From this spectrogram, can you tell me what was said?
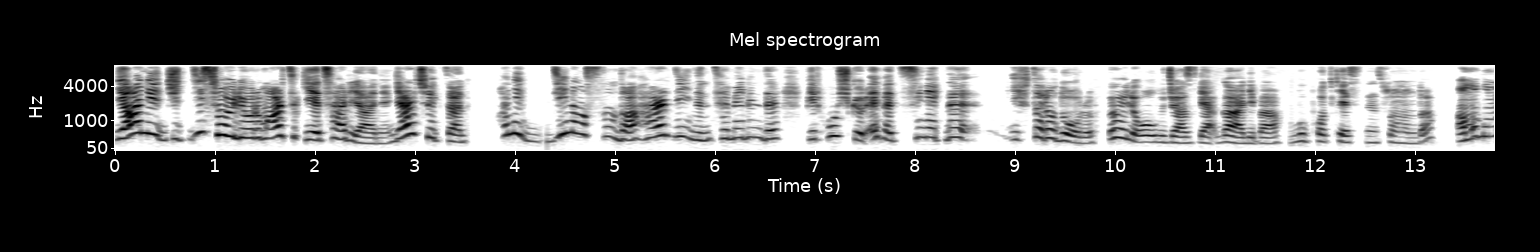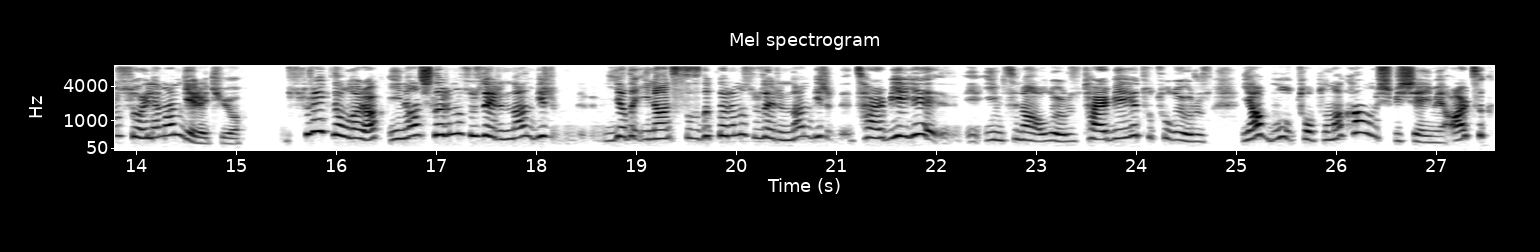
yani ciddi söylüyorum artık yeter yani gerçekten Hani din aslında her dinin temelinde bir hoşgörü. Evet sinekle iftara doğru böyle olacağız galiba bu podcast'in sonunda. Ama bunu söylemem gerekiyor. sürekli olarak inançlarımız üzerinden bir ya da inançsızlıklarımız üzerinden bir terbiyeye imtina oluyoruz, terbiyeye tutuluyoruz. Ya bu topluma kalmış bir şey mi? Artık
